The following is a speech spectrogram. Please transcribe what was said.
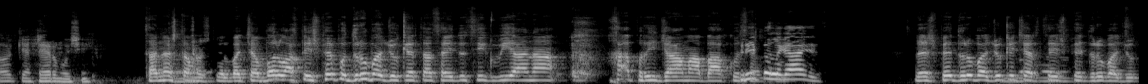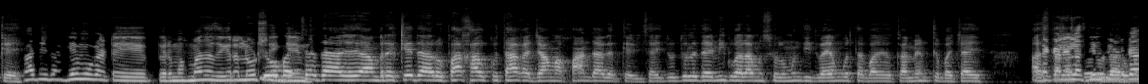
اوکې خیر مو شي ته نشته مشکل بچا بل وخت شپه په درو بجو کې تا سیدو سیګ ویانا خپری جاما باکو ټریپل ګایز د شپې درو بجو کې چرته شپې درو بجو کې هدي دا گیم وګټه پر محمد زګره لوټ شي گیم بچا د امریکا د اروپا خلکو تاغه جامه خوان دا ور کوي سید دول د میګ ولا مسلمان دي دویم ورته به کمنټ کې بچای تکلیلا دل جوړګه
